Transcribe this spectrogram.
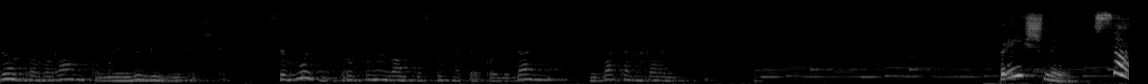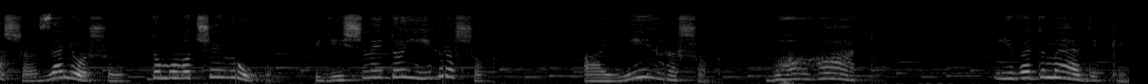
Доброго ранку, мої любі діточки. Сьогодні пропоную вам послухати оповідання Хіба так граються. Прийшли Саша з Альошею до молодшої групи, підійшли до іграшок. А іграшок багато. І ведмедики,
